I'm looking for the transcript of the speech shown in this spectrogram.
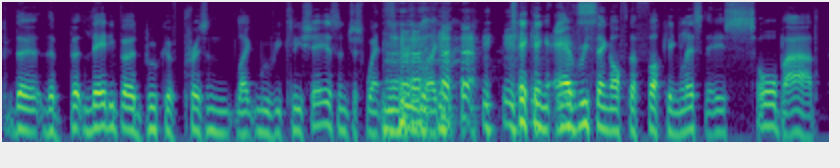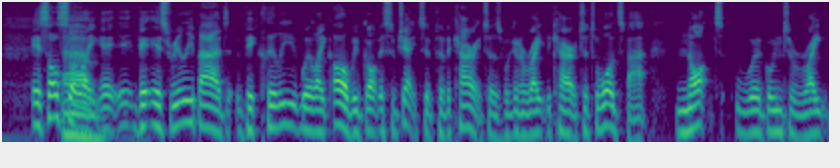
the the B- Ladybird book of prison like movie cliches and just went through like ticking everything off the fucking list. It is so bad. It's also Um, like it, it- it's really bad. They clearly were like, oh, we've got this objective for the characters. We're going to write the character towards that. Not we're going to write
